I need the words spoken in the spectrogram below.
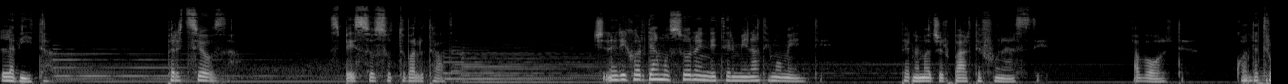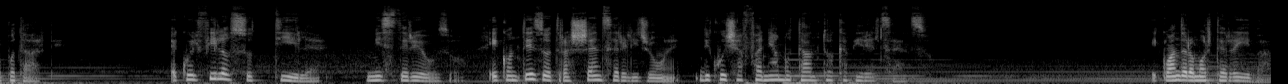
La vita, preziosa, spesso sottovalutata. Ce ne ricordiamo solo in determinati momenti, per la maggior parte funesti, a volte, quando è troppo tardi. È quel filo sottile, misterioso e conteso tra scienza e religione di cui ci affanniamo tanto a capire il senso. E quando la morte arriva,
